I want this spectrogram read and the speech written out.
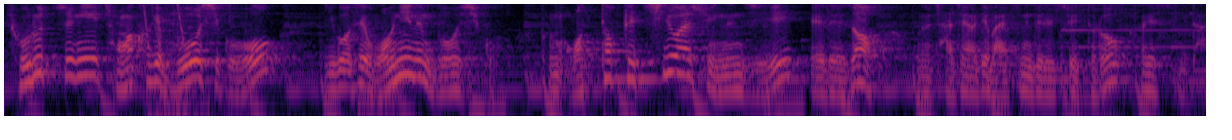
조루증이 정확하게 무엇이고 이것의 원인은 무엇이고 그럼 어떻게 치료할 수 있는지에 대해서 오늘 자세하게 말씀드릴 수 있도록 하겠습니다.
